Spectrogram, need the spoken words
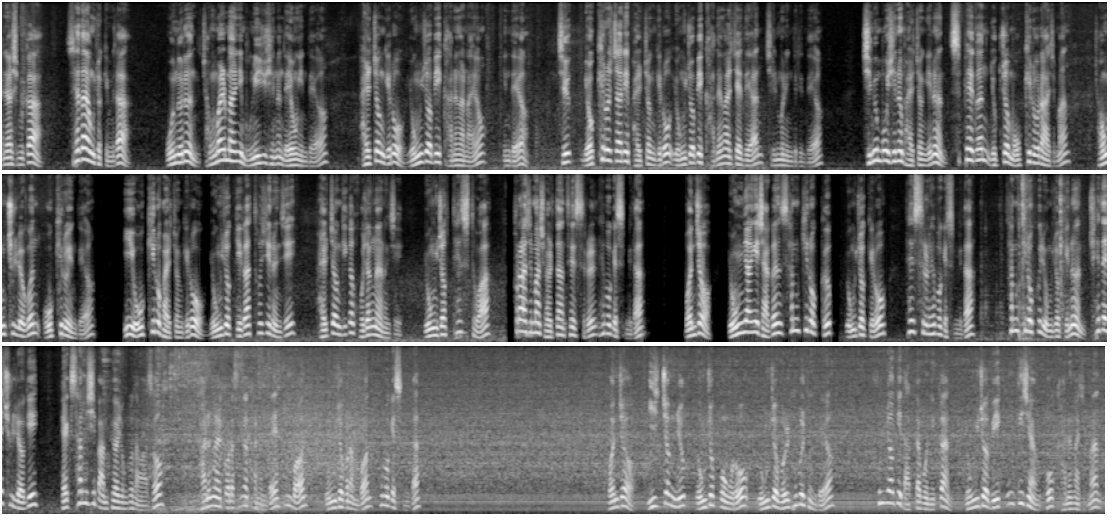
안녕하십니까 세다 용접기입니다. 오늘은 정말 많이 문의 주시는 내용인데요. 발전기로 용접이 가능하나요? 인데요. 즉 몇 킬로짜리 발전기로 용접이 가능할지에 대한 질문인들인데요. 지금 보시는 발전기는 스펙은 6.5kg라 하지만 정출력은 5kg인데요. 이 5kg 발전기로 용접기가 터지는지 발전기가 고장나는지 용접 테스트와 플라즈마 절단 테스트를 해보겠습니다. 먼저 용량이 작은 3kg급 용접기로 테스트를 해보겠습니다. 3kg급 용접기는 최대 출력이 130A 정도 나와서 가능할 거라 생각하는데 한번 용접을 한번 해보겠습니다. 먼저 2.6 용접봉으로 용접을 해볼 텐데요. 출력이 낮다 보니까 용접이 끊기지 않고 가능하지만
